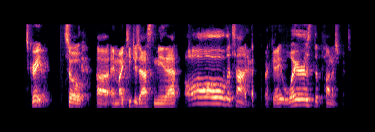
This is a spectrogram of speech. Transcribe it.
It's great. So, uh, and my teachers ask me that all the time. Okay, where is the punishment?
